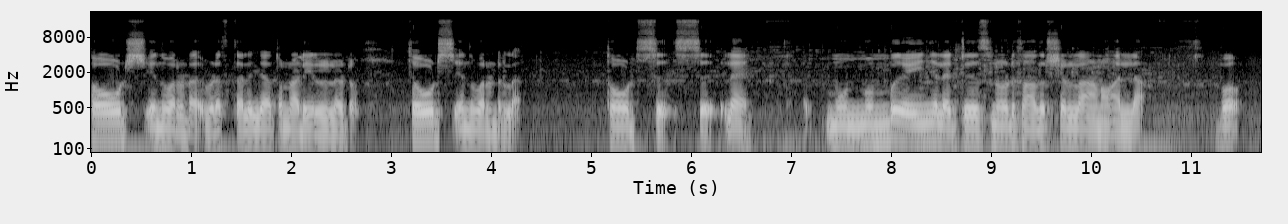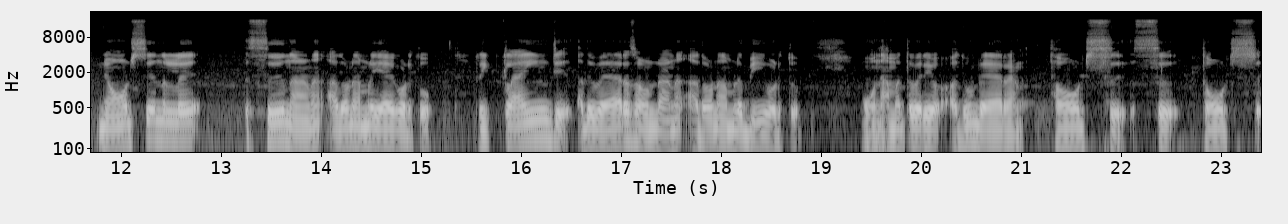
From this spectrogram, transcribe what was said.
തോട്ട്സ് എന്ന് പറഞ്ഞിട്ട് ഇവിടെ സ്ഥലമില്ലാത്തതുകൊണ്ട് അടിയിലുള്ള കേട്ടോ. തോട്ട്സ് എന്ന് പറഞ്ഞിട്ടുള്ള തോട്ട്സ് അല്ലേ മുമ്പ് കഴിഞ്ഞ ലെറ്റേഴ്സിനോട് സാദൃശ്യമുള്ളതാണോ? അല്ല. അപ്പോൾ നോട്ട്സ് എന്നുള്ളത് സ് എന്നാണ് അതുകൊണ്ട് നമ്മൾ എ കൊടുത്തു. റിക്ലൈൻഡ് അത് വേറെ സൗണ്ടാണ്. അതുകൊണ്ട് നമ്മൾ ബി കൊടുത്തു. മൂന്നാമത്തെ വരെയോ അതും വേറെയാണ്. തോട്ട്സ് സ് തോട്ട്സ്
